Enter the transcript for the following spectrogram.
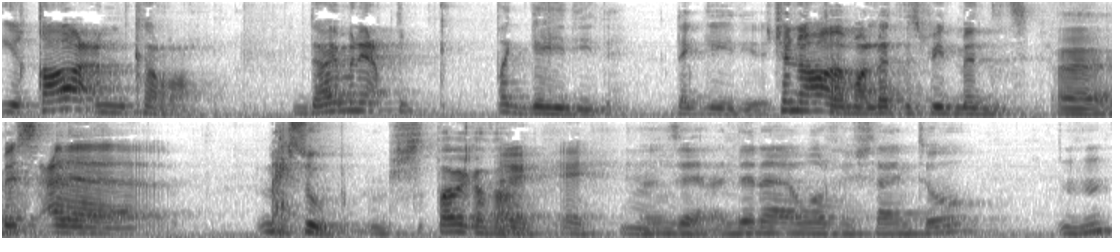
إيقاع مكرر. دائما يعطيك طقة جديدة دقة جديدة. كأنه هذا مال ليت سبيد مندت إيه. بس على محسوب. بطريقه ثانية. اي اي إنزين عندنا Wolfenstein 2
